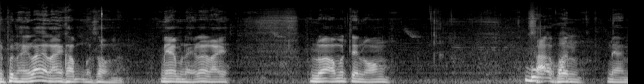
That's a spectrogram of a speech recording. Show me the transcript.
ให้เพิ่นให้ไล่ไล่ครับเมื่อสองน่ะแม่มันให้ไล่ไล่เพิ่นว่าเอามาเต้นน้องบัวสระบ่เพิ่นแม่น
